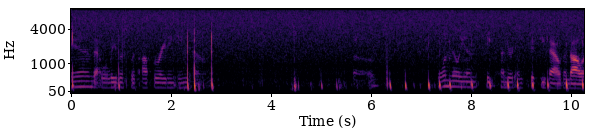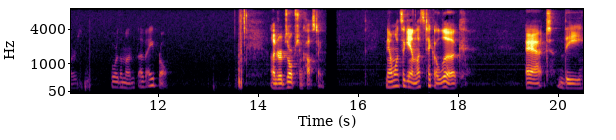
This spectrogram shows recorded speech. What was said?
And that will leave us with operating income of $1,850,000 for the month of April under absorption costing. Now once again, let's take a look at the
